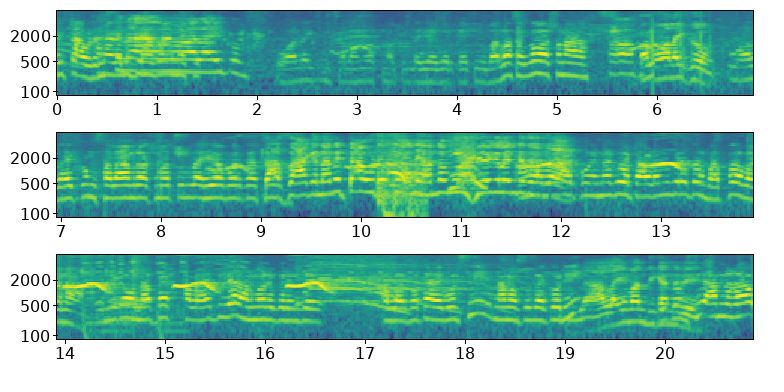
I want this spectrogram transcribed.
এই টাউরে না গেলে দেখা যায় আসসালামাইকুম ওয়ালাইকুম সালাম রহমতুল্লাহি ওয়া বারাকাতুহু। ভালো আছো গো শোনা ওয়ালাইকুম। ওয়ালাইকুম সালাম রহমতুল্লাহি ওয়া বারাকাতুহু। চাচা আগে না টাউডে গেলেন হান্ন মুখ দিয়ে গেলেন যে দাদা। আর কই না গো আমি করে তোর ভাত পাবা না। এমনি ওনা পেট খালাই দিয়ে আর মনে করেন যে আল্লাহর কথা আই বলছি নামাজ রোজা করি। না, আল্লাহ ইমান দিগান রে। বলছি, আপনারাও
